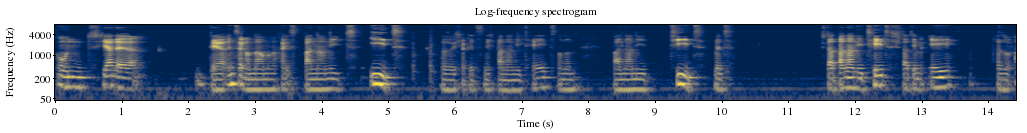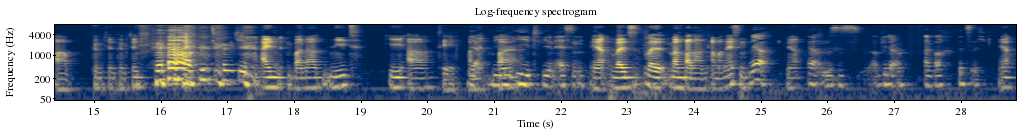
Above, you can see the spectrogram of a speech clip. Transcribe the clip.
und ja, der, der Instagram-Name heißt Bananit Eat. Also ich habe jetzt nicht Bananität, sondern Bananitit mit statt Bananität, statt dem E, also A, Pünktchen, Pünktchen, Pünktchen, Pünktchen. ein Bananit E-A-T. Ja, wie Ba- in Eat, wie in Essen. Ja, weil man Bananen kann man essen. Ja, Ja, ja, und das ist wieder einfach witzig. ja.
